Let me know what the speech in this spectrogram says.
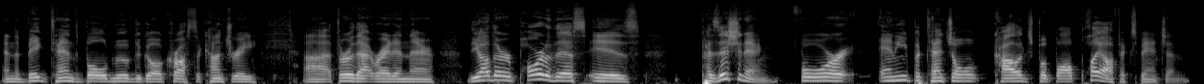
and the Big Ten's bold move to go across the country. Uh, throw that right in there. The other part of this is positioning for any potential college football playoff expansion.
